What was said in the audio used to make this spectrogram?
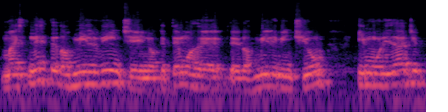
Mas neste 2020 e no que temos de, de 2021, imunidade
